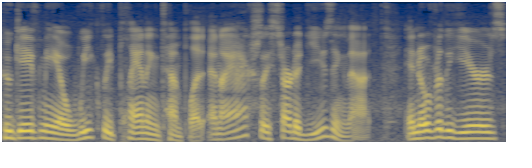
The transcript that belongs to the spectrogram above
who gave me a weekly planning template, and I actually started using that. And over the years,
